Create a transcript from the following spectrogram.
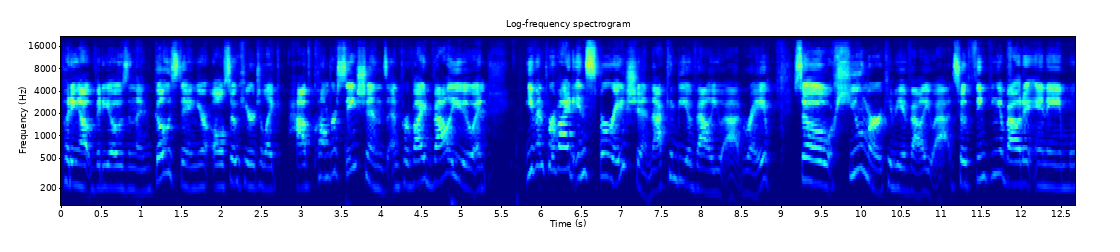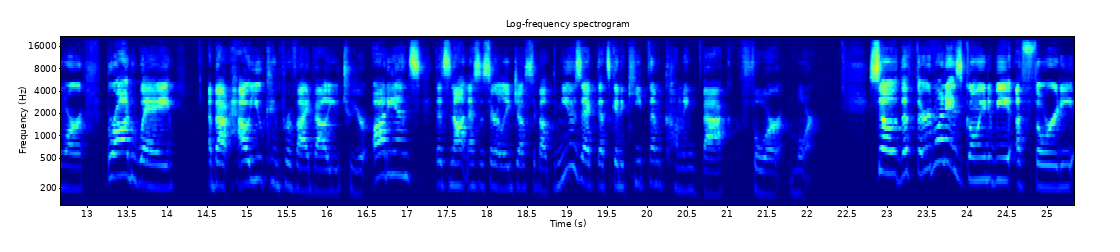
putting out videos and then ghosting. You're also here to like have conversations and provide value and even provide inspiration. That can be a value add, right? So humor can be a value add. So thinking about it in a more broad way about how you can provide value to your audience that's not necessarily just about the music that's to keep them coming back for more. So the third one is going to be authority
